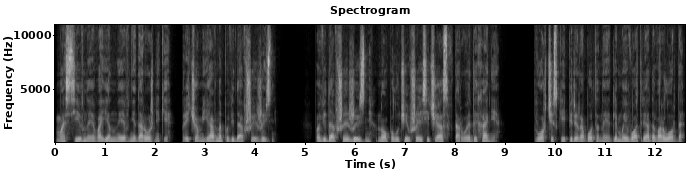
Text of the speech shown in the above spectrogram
Массивные военные внедорожники, причем явно повидавшие жизнь. Повидавшие жизнь, но получившие сейчас второе дыхание – Творчески переработанные для моего отряда Варлорда.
